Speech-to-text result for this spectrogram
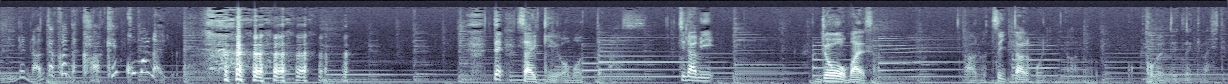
みんななんだかんだ駆け込まないよね。って最近思ってます。ちなみに女王まゆさん。あのツイッターの方にあのコメントいただきまして。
